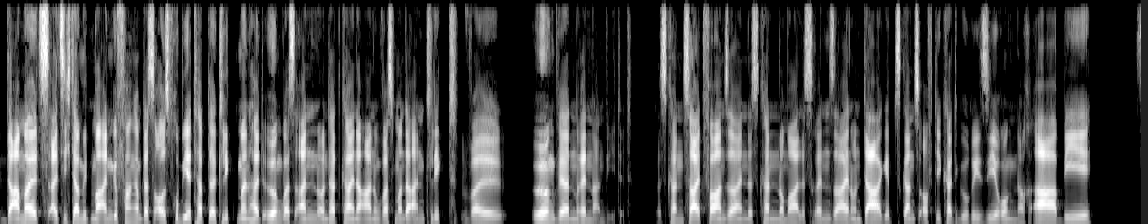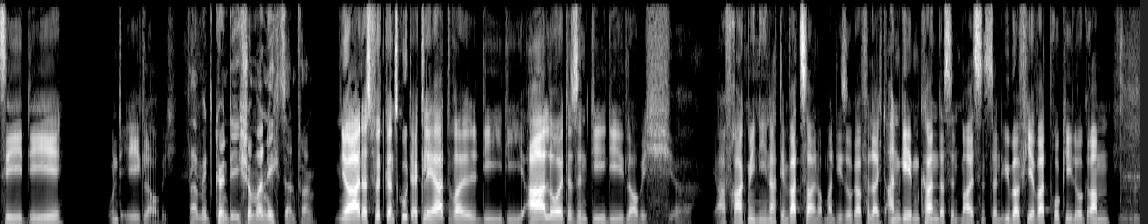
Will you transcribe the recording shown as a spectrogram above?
damals, als ich damit mal angefangen habe, das ausprobiert habe, da klickt man halt irgendwas an und hat keine Ahnung, was man da anklickt, weil irgendwer ein Rennen anbietet. Das kann ein Zeitfahren sein, das kann ein normales Rennen sein. Und da gibt es ganz oft die Kategorisierung nach A, B, C, D und E, glaube ich. Damit könnte ich schon mal nichts anfangen. Ja, das wird ganz gut erklärt, weil die, die A-Leute sind die, die, glaube ich, äh, ja, frag mich nicht nach den Wattzahlen, ob man die sogar vielleicht angeben kann. Das sind meistens dann über 4 Watt pro Kilogramm. Mhm.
